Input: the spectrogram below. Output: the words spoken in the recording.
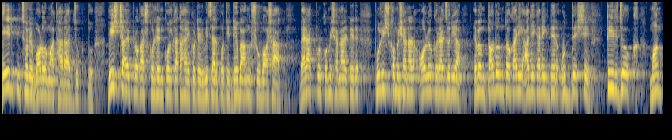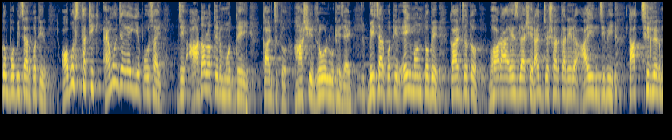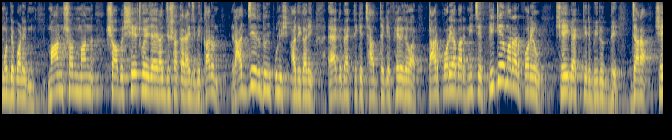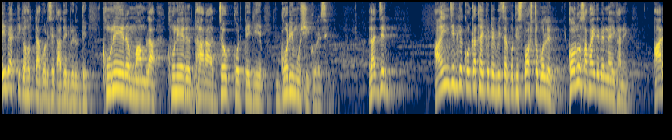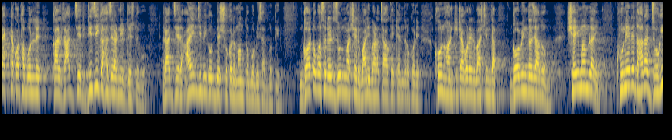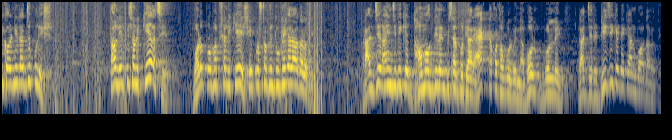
এর পিছনে বড় মাথারা যুক্ত। বিস্ময় প্রকাশ করলেন কলকাতা হাইকোর্টের বিচারপতি দেবাংশু বসাক। ব্যারাকপুর কমিশনারেটের পুলিশ কমিশনার অলোক রাজুরিয়া এবং তদন্তকারী আধিকারিকদের উদ্দেশ্যে তির্যক মন্তব্য বিচারপতির অবস্থা ঠিক এমন জায়গায় গিয়ে পৌঁছায় যে আদালতের মধ্যেই কার্যত হাসির রোল উঠে যায়। বিচারপতির এই মন্তব্যে কার্যত ভরা এজলাসে রাজ্য সরকারের আইনজীবী তাচ্ছিল্যের মধ্যে পড়েন। মান সম্মান সব শেষ হয়ে যায় রাজ্য সরকার আইনজীবীর। কারণ রাজ্যের দুই পুলিশ আধিকারিক এক ব্যক্তিকে ছাদ থেকে ফেলে দেওয়া, তারপরে আবার নিচে পিটিয়ে মারার পরেও সেই ব্যক্তির বিরুদ্ধে, যারা সেই ব্যক্তিকে হত্যা করেছে তাদের বিরুদ্ধে খুনের মামলা, খুনের ধারা যোগ করতে গিয়ে গড়িমসি করেছে। রাজ্যের আইনজীবীকে কলকাতা হাইকোর্টের বিচারপতি স্পষ্ট বললেন, কোনো সাফাই দেবেন না এখানে। আর একটা কথা বললে কাল রাজ্যের ডিজিকে হাজিরার নির্দেশ দেব। রাজ্যের আইনজীবীকে উদ্দেশ্য করে মন্তব্য বিচারপতির। গত বছরের জুন মাসের বাড়ি ভাড়া চাওয়াকে কেন্দ্র করে খুন হন টিটাগড়ের বাসিন্দা গোবিন্দ যাদব। সেই মামলায় খুনের ধারা যোগী করেনি রাজ্য পুলিশ। তাহলে এর পিছনে কে আছে? বড় প্রভাবশালী কে? সে প্রশ্ন কিন্তু উঠে গেল আদালতে। রাজ্যের আইনজীবীকে ধমক দিলেন বিচারপতি। আর একটা কথা বলবেন না, বল বললেই রাজ্যের ডিজিকে ডেকে আনব আদালতে।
